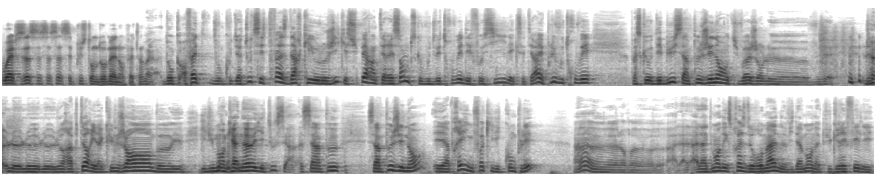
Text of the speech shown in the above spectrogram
Ouais, c'est ça, ça, ça, ça, c'est plus ton domaine en fait. hein. Voilà. Donc en fait, donc il y a toute cette phase d'archéologie qui est super intéressante parce que vous devez trouver des fossiles, etc. Et plus vous trouvez, parce qu'au début c'est un peu gênant, tu vois, genre le vous le, le, le- raptor il a qu'une jambe, il, lui manque un œil et tout. C'est un- c'est un peu c'est un peu gênant. Et après une fois qu'il est complet. Hein, euh, alors, euh, à, la, à la demande express de Roman, évidemment, on a pu greffer les,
